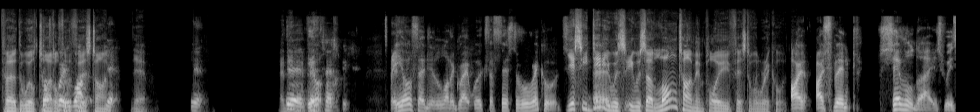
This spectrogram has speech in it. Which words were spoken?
for the world title where for the first it. time. Yeah, Yeah. Yeah. And then, yeah, Yeah. fantastic. He also did a lot of great work for Festival Records. Yes, he did. he Um, was he was a long time employee of Festival Records. I, I spent several days with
